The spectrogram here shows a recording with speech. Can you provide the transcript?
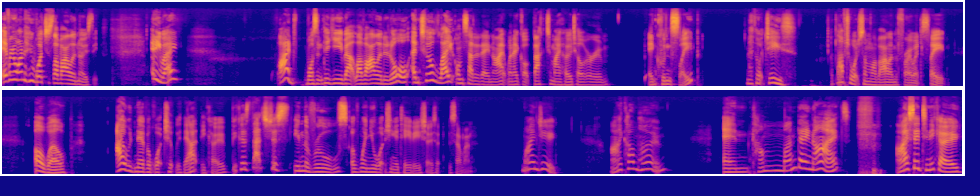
Everyone who watches Love Island knows this. Anyway, I wasn't thinking about Love Island at all until late on Saturday night when I got back to my hotel room and couldn't sleep. And I thought, geez, I'd love to watch some Love Island before I went to sleep. Oh, well, I would never watch it without Nicho because that's just in the rules of when you're watching a TV show with someone. Mind you, I come home and come Monday night, I said to Nicho,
